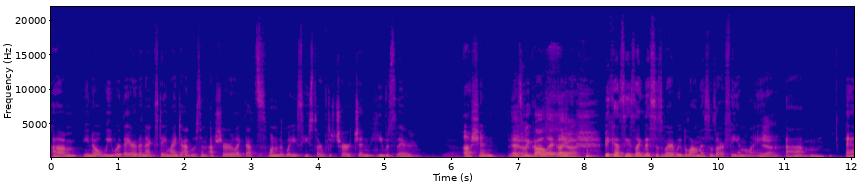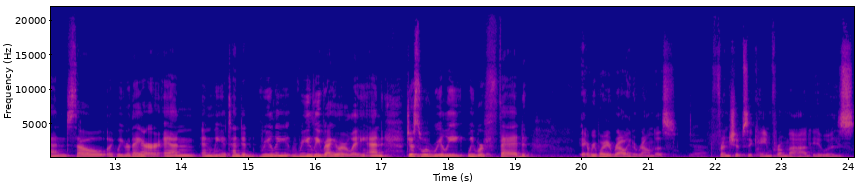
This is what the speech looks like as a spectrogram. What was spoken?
um, you know, we were there the next day. My dad was an usher. Like, that's one of the ways he served a church. And he was there ushin, as Yeah. we call it, like Yeah. because he's like, this is where we belong. This is our family. Yeah. Um, and so like we were there, and and we attended really, really regularly, and just were really we were fed. Everybody rallied around us. Yeah. Friendships that came from that. It was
